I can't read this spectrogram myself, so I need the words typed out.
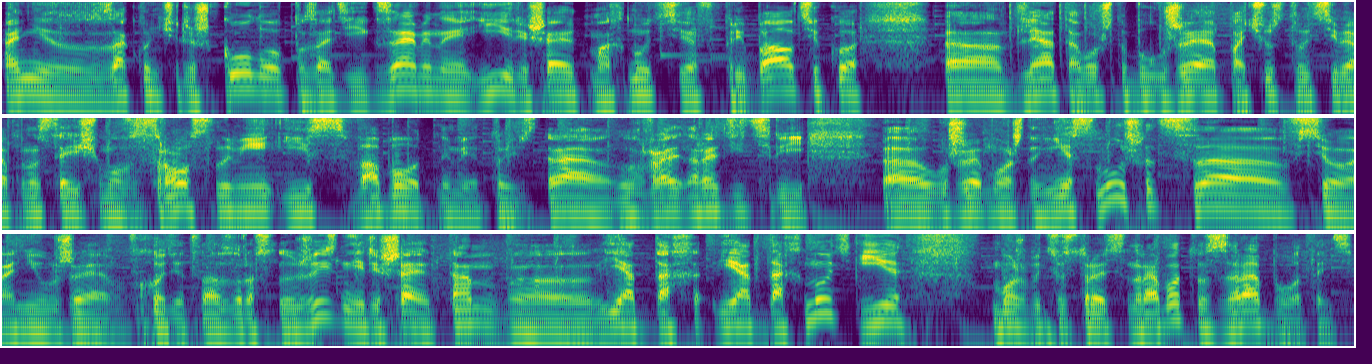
Они закончили школу, позади экзамены и решают махнуть в Прибалтику э, для того, чтобы уже почувствовать себя по-настоящему взрослыми и свободными. То есть, да, родителей э, уже можно не слушаться, все, они уже входят во взрослую жизнь и решают там э, и, отдох- и отдохнуть, и, может быть, устроиться на работу, заработать.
